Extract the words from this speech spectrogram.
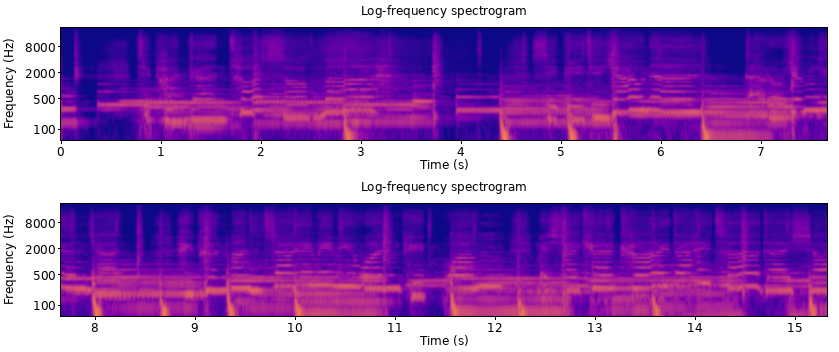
ๆ ที่ผ่านการทดสอบมาสี่ปีที่ยาวนานแต่เรายังยืนหยัด ให้เพื่อนมั่นใจไม่มีวันผิดหวัง ไม่ใช่แค่ขายแต่ให้เธอได้ใช้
